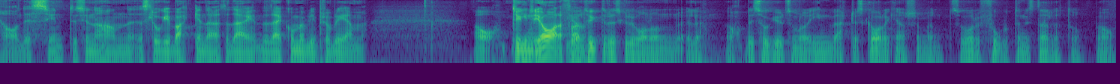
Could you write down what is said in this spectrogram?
Ja, det syntes ju när han slog i backen där att det där, det där kommer bli problem. Ja, Tyckte jag i alla fall. Jag tyckte det skulle vara någon, eller ja, det såg ut som någon invärtesskada kanske. Men så var det foten istället. Och, ja,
